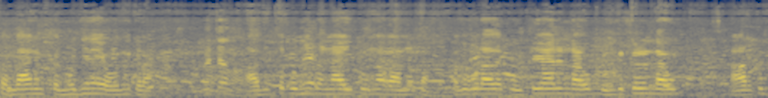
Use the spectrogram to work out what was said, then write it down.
സന്താനം പെൺകുഞ്ഞിനെ ഓർമ്മിക്കണം വെച്ചാന്നോ ആദ്യത്തെ കുഞ്ഞ് പെണ്ണായിക്കുന്ന കാരണത്താ അതുകൂടാതെ കൂട്ടുകാരുണ്ടാവും ബന്ധുക്കളുണ്ടാവും. ആർക്കും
